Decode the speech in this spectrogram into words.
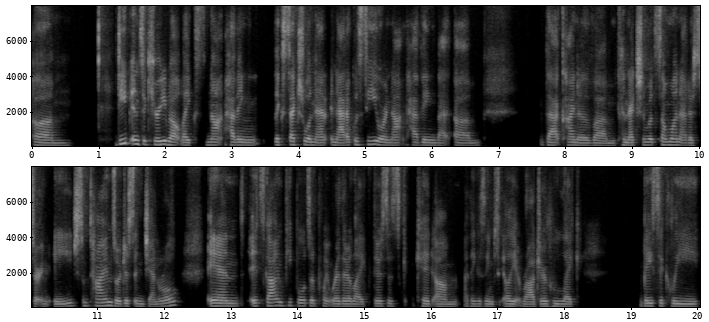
um deep insecurity about like not having like sexual inadequacy or not having that um that kind of um, connection with someone at a certain age sometimes or just in general. And it's gotten people to the point where they're like there's this kid um i think his name's Elliot Rodger who like basically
